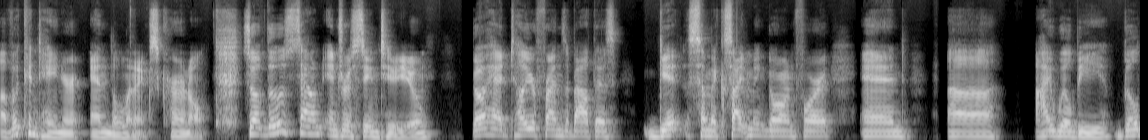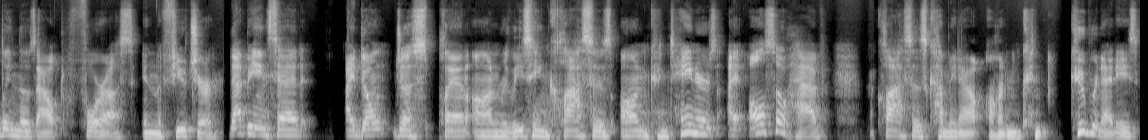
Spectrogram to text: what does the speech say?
of a container and the Linux kernel. So if those sound interesting to you, go ahead, tell your friends about this get some excitement going for it. And uh, I will be building those out for us in the future. That being said, I don't just plan on releasing classes on containers. I also have classes coming out on Kubernetes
